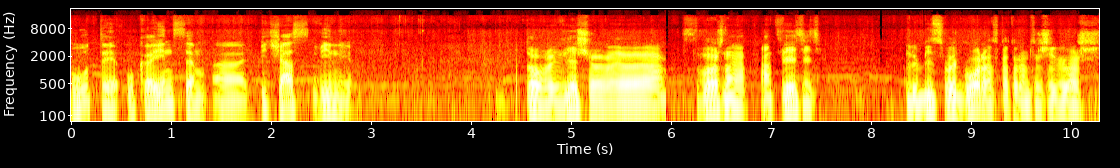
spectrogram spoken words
бути українцем е, під час війни? Добрый вечер. Э, Сложно ответить. Любить свой город, в котором ты живешь,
